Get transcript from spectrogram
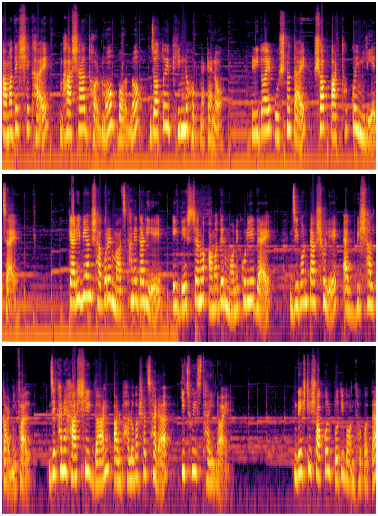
আমাদের শেখায় ভাষা, ধর্ম, বর্ণ যতই ভিন্ন হোক না কেন, হৃদয়ের উষ্ণতায় সব পার্থক্যই মিলিয়ে যায়। ক্যারিবিয়ান সাগরের মাঝখানে দাঁড়িয়ে এই দেশ যেন আমাদের মনে করিয়ে দেয়, জীবনটা আসলে এক বিশাল কার্নিভাল। যেখানে হাসি, গান আর ভালোবাসা ছাড়া কিছুই স্থায়ী নয়। দেশটি সকল প্রতিবন্ধকতা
